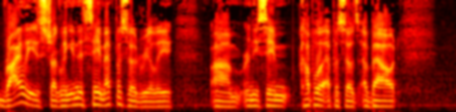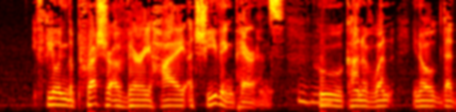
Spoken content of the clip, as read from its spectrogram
Riley is struggling in the same episode, really, um, or in the same couple of episodes about feeling the pressure of very high achieving parents who kind of went, you know, that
